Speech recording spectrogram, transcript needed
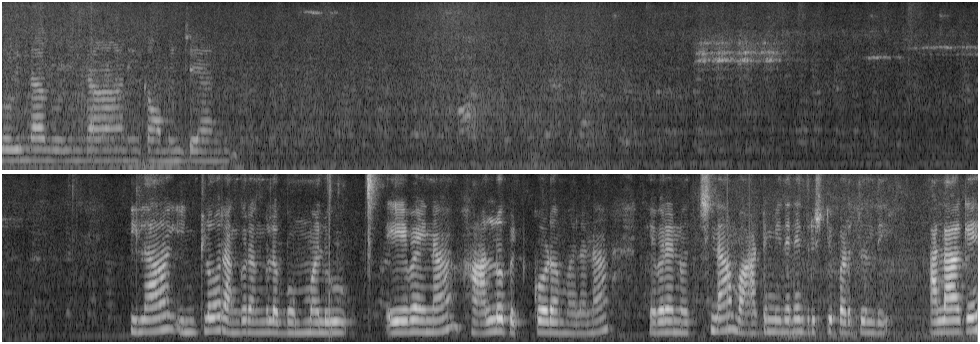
గోవిందా గోవిందా అని కామెంట్ చేయండి. ఇలా ఇంట్లో రంగురంగుల బొమ్మలు ఏవైనా హాల్లో పెట్టుకోవడం వలన ఎవరైనా వచ్చినా వాటి మీదనే దృష్టి పడుతుంది. అలాగే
